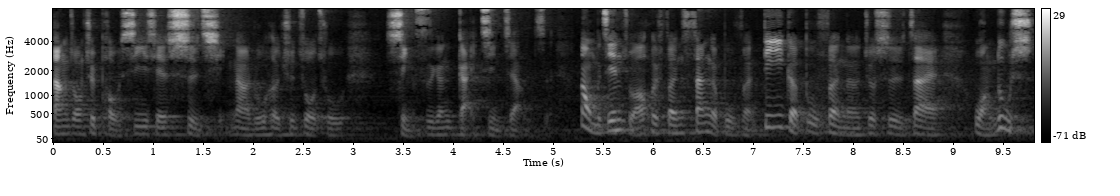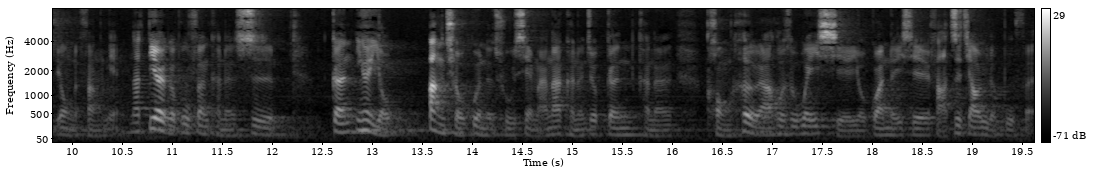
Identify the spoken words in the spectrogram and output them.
当中去剖析一些事情，那如何去做出醒思跟改进这样子。那我们今天主要会分三个部分，第一个部分呢，就是在。网络使用的方面，那第二个部分可能是跟因为有棒球棍的出现嘛，那可能就跟可能恐吓啊，或是威胁有关的一些法治教育的部分。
